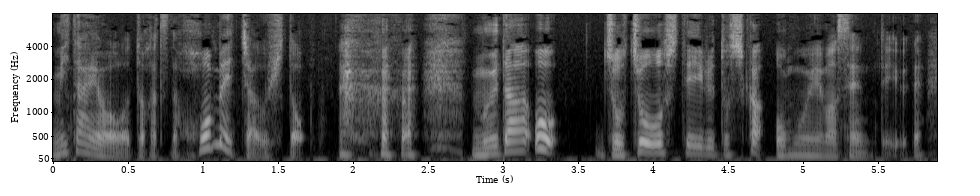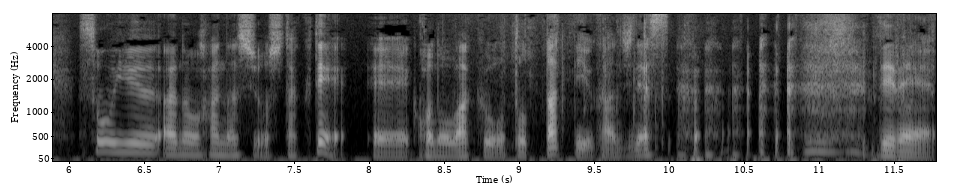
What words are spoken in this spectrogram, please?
見たよとかつって褒めちゃう人。無駄を助長しているとしか思えませんっていうね。そういうあの話をしたくて、えー、この枠を取ったっていう感じです。でね、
